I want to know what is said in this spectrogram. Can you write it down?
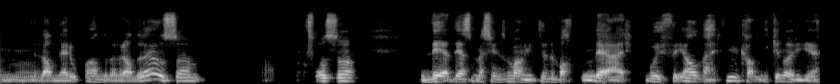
um, land i Europa handler med hverandre. Og så, og så det, det, som jeg syns mangler til debatten, det er hvorfor i all verden kan ikke Norge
